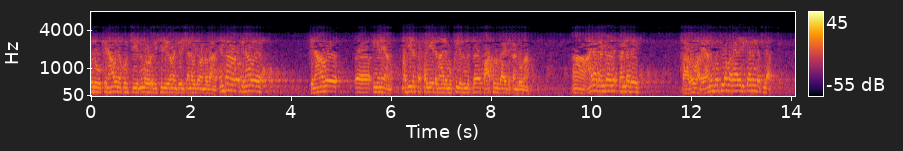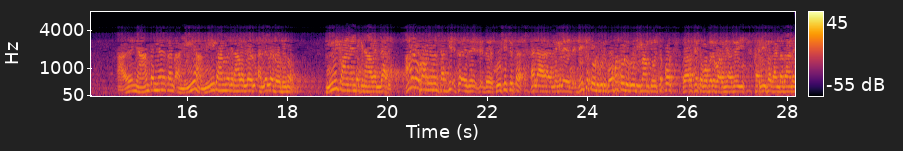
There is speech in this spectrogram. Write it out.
ഒരു കിനാവിനെ കുറിച്ച് നിങ്ങളോട് വിശദീകരണം ചോദിക്കാൻ വേണ്ടി വന്നതാണ്. എന്താണ് കിനാവ്? കിനാവ് ഇങ്ങനെയാണ്. മദീനത്തെ പള്ളിയുടെ നാല് മുക്കിലിരുന്നിട്ട് പാത്തുന്നതായിട്ട് കണ്ടു ആ ആരാ കണ്ടത് കണ്ടത്? കളവ് പറയാനും പറ്റില്ല പറയാതിരിക്കാനും പറ്റില്ല. അത് ഞാൻ തന്നെ കണ്ട നീയാ നീ കാണുന്ന കിനാവല്ല അല്ലല്ലോ ഡോഡിനോ നീ കാണേണ്ട കിനാവല്ല അത്. ആരോ പറഞ്ഞത് സൂക്ഷിച്ചിട്ട് അല്ല അല്ലെങ്കിൽ ദേഷ്യത്തോടു കൂടി കോപത്തോടു കൂടി ഇമാം ചോദിച്ചപ്പോൾ വേറച്ചിട്ട് മൂപ്പര് പറഞ്ഞു അത് ഈ ഖലീഫ കണ്ടതാണ്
